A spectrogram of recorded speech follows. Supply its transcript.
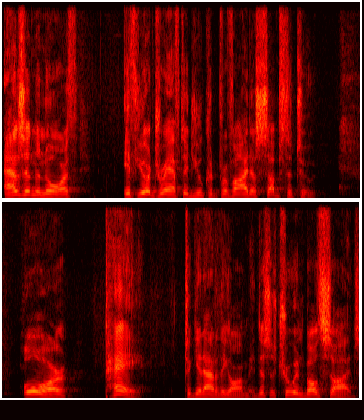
as in the North, if you're drafted, you could provide a substitute or pay to get out of the Army. This is true in both sides.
